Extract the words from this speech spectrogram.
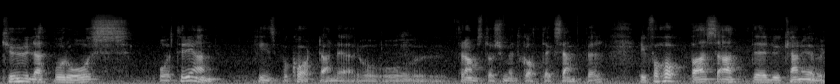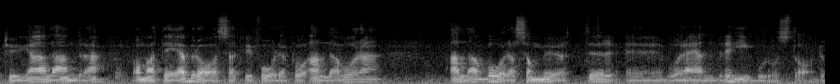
kul att Borås återigen finns på kartan där och, och framstår som ett gott exempel. Vi får hoppas att eh, du kan övertyga alla andra om att det är bra så att vi får det på alla våra, alla våra som möter eh, våra äldre i Borås stad då,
